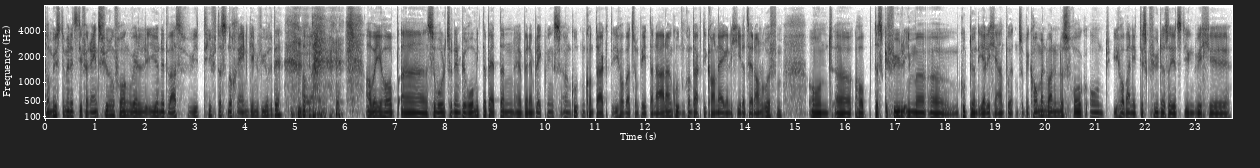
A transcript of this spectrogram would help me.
Da müsste man jetzt die Vereinsführung fragen, weil ich ja nicht weiß, wie tief das noch reingehen würde. Aber, aber ich habe äh, sowohl zu den Büromitarbeitern äh, bei den Blackwings einen guten Kontakt, ich habe auch zum Peter Nader einen guten Kontakt, ich kann eigentlich jederzeit anrufen und äh, habe das Gefühl, immer äh, gute und ehrliche Antworten zu bekommen, wenn ich das frage. Und ich habe auch nicht das Gefühl, dass er jetzt irgendwelche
